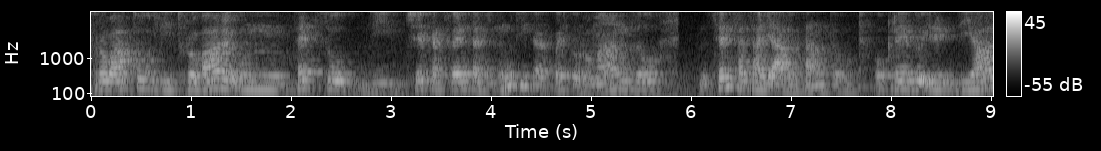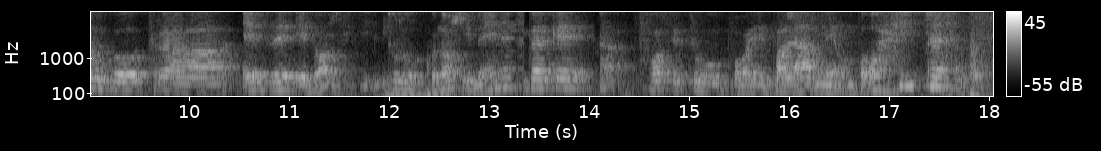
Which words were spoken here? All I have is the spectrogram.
provato di trovare un pezzo di circa 30 minuti da questo romanzo senza tagliare tanto. Ho preso il dialogo tra Elze e Dorsti. Tu lo conosci bene? Perché ah, forse tu puoi parlarne un po'. Sì, certo.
